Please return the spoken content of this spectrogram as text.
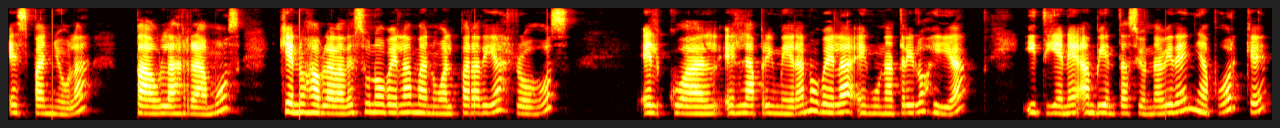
española Paula Ramos, quien nos hablará de su novela Manual para Días Rojos, el cual es la primera novela en una trilogía y tiene ambientación navideña porque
